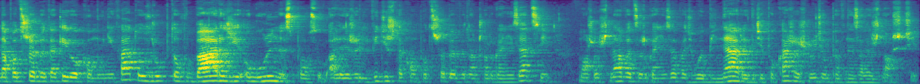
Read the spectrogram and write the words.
Na potrzeby takiego komunikatu zrób to w bardziej ogólny sposób, ale jeżeli widzisz taką potrzebę wewnątrz organizacji, możesz nawet zorganizować webinary, gdzie pokażesz ludziom pewne zależności.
